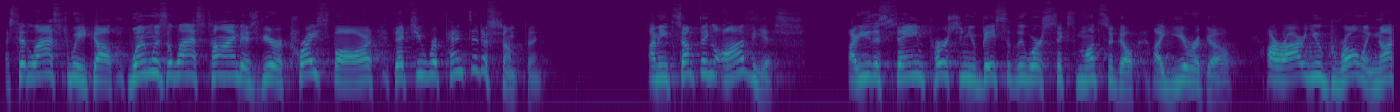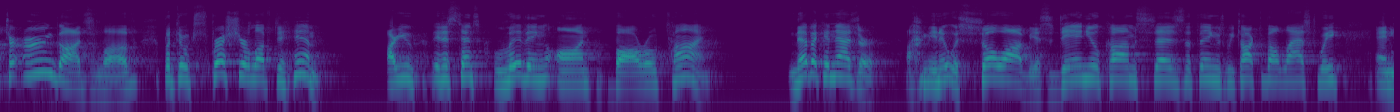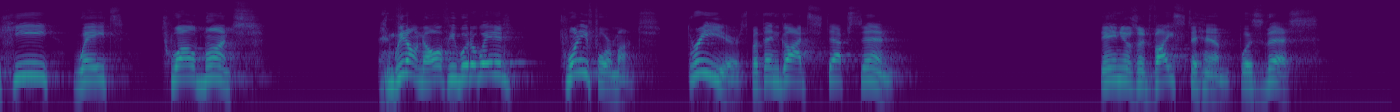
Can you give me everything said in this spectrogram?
I said last week, uh, when was the last time, if you're a Christ follower, that you repented of something? I mean, something obvious. Are you the same person you basically were six months ago, a year ago? Or are you growing, not to earn God's love, but to express your love to Him? Are you, in a sense, living on borrowed time? Nebuchadnezzar, I mean, it was so obvious. Daniel comes, says the things we talked about last week, and he waits 12 months. And we don't know if he would have waited 24 months, three years, but then God steps in. Daniel's advice to him was this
